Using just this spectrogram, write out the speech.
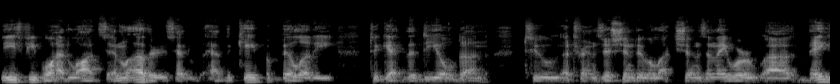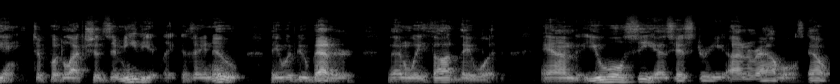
these people had lots, and others had had the capability to get the deal done, to a transition to elections, and they were uh, begging to put elections immediately because they knew they would do better than we thought they would. And you will see as history unravels. Now,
